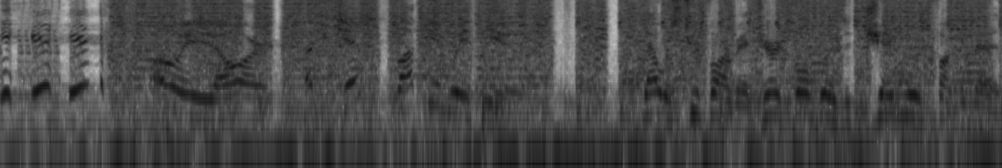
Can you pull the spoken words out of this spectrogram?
oh, Lord. I'm just fucking with you. That was too far, man. Jared Fogle is a genuine fucking menace.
